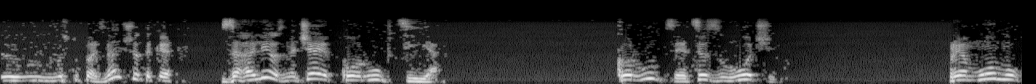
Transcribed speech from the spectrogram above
виступають, знають, що таке взагалі означає корупція. Корупція це злочин. В прямому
